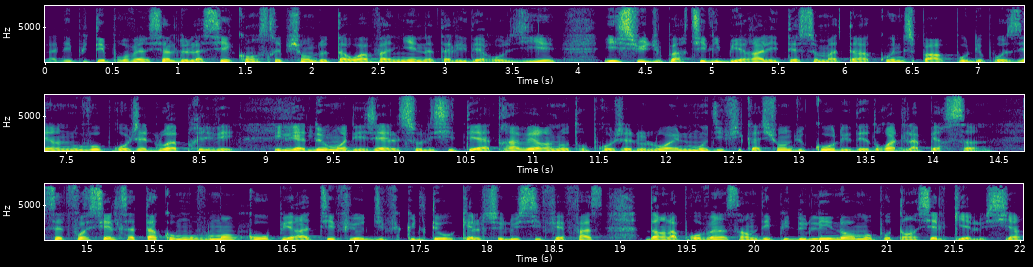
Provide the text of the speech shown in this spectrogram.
La députée provinciale de la circonscription d'Ottawa-Vanier, Nathalie Desrosiers, issue du Parti libéral, était ce matin à Queen's Park pour déposer un nouveau projet de loi privé. Il y a deux mois déjà, elle sollicitait à travers un autre projet de loi une modification du Code des droits de la personne. Cette fois-ci, elle s'attaque au mouvement coopératif et aux difficultés auxquelles celui-ci fait face dans la province en dépit de l'énorme potentiel qui est le sien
